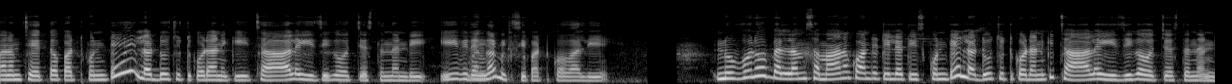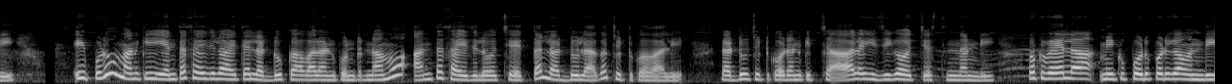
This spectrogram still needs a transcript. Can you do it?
మనం చేత్తో పట్టుకుంటే లడ్డూ చుట్టుకోవడానికి చాలా ఈజీగా వచ్చేస్తుందండి. ఈ విధంగా మిక్సీ పట్టుకోవాలి. నువ్వులు బెల్లం సమాన క్వాంటిటీలో తీసుకుంటే లడ్డూ చుట్టుకోవడానికి చాలా ఈజీగా వచ్చేస్తుందండి. ఇప్పుడు మనకి ఎంత సైజులో అయితే లడ్డు కావాలనుకుంటున్నామో అంత సైజులో చేత్తో లడ్డూలాగా చుట్టుకోవాలి. లడ్డు చుట్టుకోవడానికి చాలా ఈజీగా వచ్చేస్తుందండి. ఒకవేళ మీకు పొడి పొడిగా ఉంది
